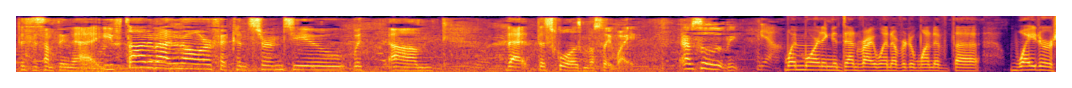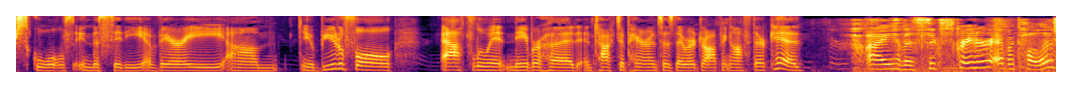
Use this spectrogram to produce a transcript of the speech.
this is something that you've thought about at all or if it concerns you with um, that the school is mostly white. Absolutely. Yeah. One morning in Denver, I went over to one of the whiter schools in the city, a very um, you know beautiful, affluent neighborhood, and talked to parents as they were dropping off their kids. I have a sixth grader at McCullough.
